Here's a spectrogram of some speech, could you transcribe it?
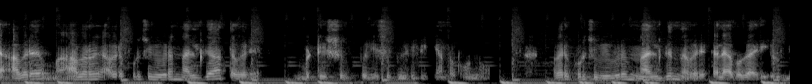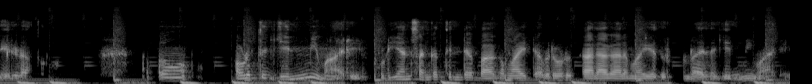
അവരെ അവരെ അവരെ കുറിച്ച് വിവരം നൽകാത്തവരെ ബ്രിട്ടീഷ് പോലീസ് പീഡിപ്പിക്കാൻ തുടങ്ങുന്നു. അവരെ കുറിച്ച് വിവരം നൽകുന്നവരെ കലാപകാരികൾ നേരിടാൻ തുടങ്ങുന്നു. അപ്പോൾ അവിടുത്തെ ജന്മിമാര് കുടിയാൻ സംഘത്തിന്റെ ഭാഗമായിട്ട് അവരോട് കാലാകാലമായി എതിർപ്പുണ്ടായിരുന്ന ജന്മിമാര്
